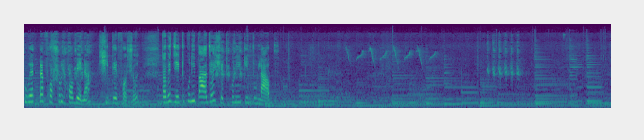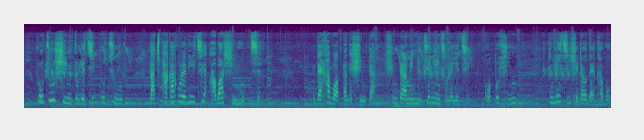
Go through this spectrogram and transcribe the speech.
খুব একটা ফসল হবে না, শীতের ফসল। তবে যেটুকুনি পাওয়া যায় সেটুকুনি কিন্তু লাভ। প্রচুর শিম তুলেছি, প্রচুর। গাছ ফাঁকা করে দিয়েছি, আবার শিম হচ্ছে। দেখাবো আপনাদের শিমটা। শিমটা আমি নিচে নিয়ে চলে গেছি। কত শিম তুলেছি সেটাও দেখাবো।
